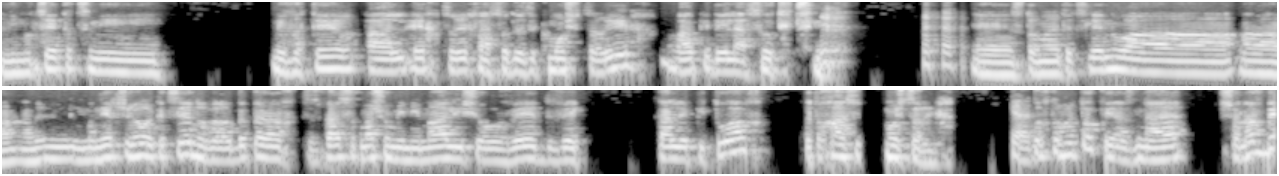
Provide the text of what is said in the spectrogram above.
אני מוצא את עצמי מוותר על איך צריך לעשות את זה כמו שצריך, רק כדי לעשות את זה. אה, זאת אומרת, אצלנו, אני מניח שלא רק אצלנו, אבל הרבה פעמים אתה צריך לעשות משהו מינימלי שעובד וקל לפיתוח, ותוכל לעשות כמו שצריך. כן. זאת אומרת, אוקיי, אז נע- שלב ב',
